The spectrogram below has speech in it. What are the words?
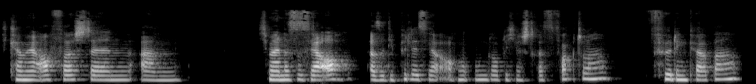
Ich kann mir auch vorstellen, ähm, ich meine, das ist ja auch, also die Pille ist ja auch ein unglaublicher Stressfaktor für den Körper.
